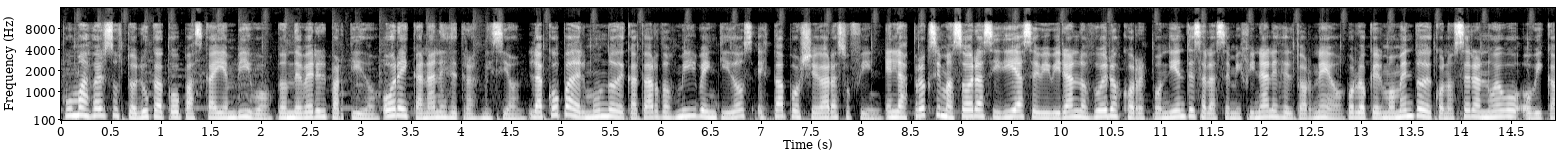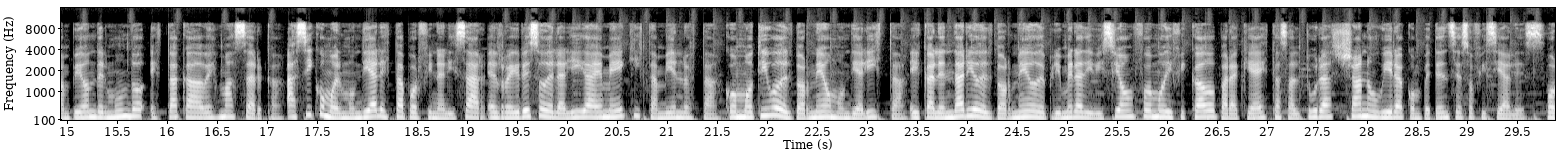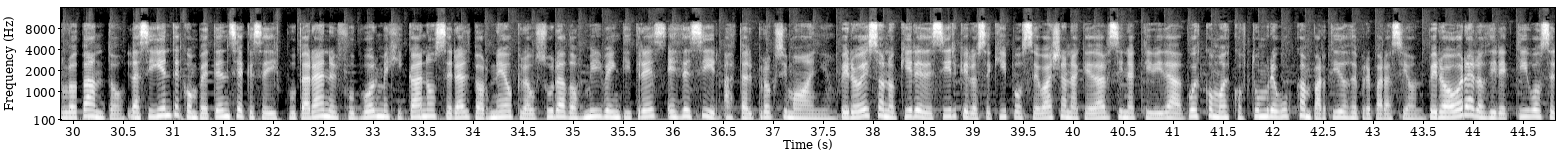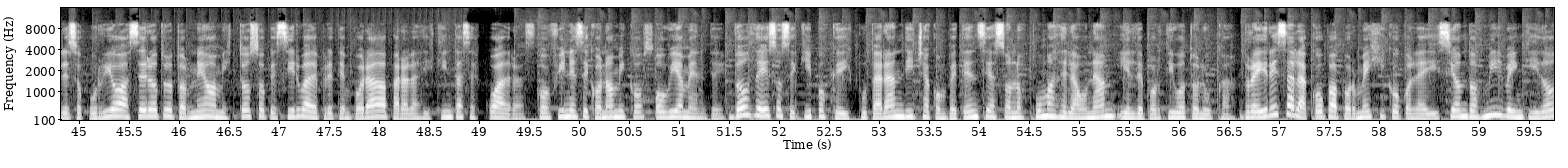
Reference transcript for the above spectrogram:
Pumas vs Toluca Copa Sky en vivo, donde ver el partido, hora y canales de transmisión. La Copa del Mundo de Qatar 2022 está por llegar a su fin. En las próximas horas y días se vivirán los duelos correspondientes a las semifinales del torneo, por lo que el momento de conocer al nuevo o bicampeón del mundo está cada vez más cerca. Así como el Mundial está por finalizar, el regreso de la Liga MX también lo está. Con motivo del torneo mundialista, el calendario del torneo de primera división fue modificado para que a estas alturas ya no hubiera competencias oficiales. Por lo tanto, la siguiente competencia que se disputará en el fútbol mexicano será el torneo Clausura 2023, es decir, hasta el próximo año. Pero eso no quiere decir que los equipos se vayan a quedar sin actividad, pues como es costumbre buscan partidos de preparación. Pero ahora a los directivos se les ocurrió hacer otro torneo amistoso que sirva de pretemporada para las distintas escuadras, con fines económicos, obviamente. Dos de esos equipos que disputarán dicha competencia son los Pumas de la UNAM y el Deportivo Toluca. Regresa la Copa por México con la edición 2022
